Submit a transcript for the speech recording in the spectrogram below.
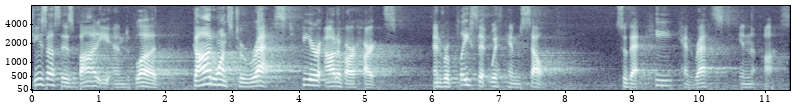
Jesus' body and blood, God wants to wrest fear out of our hearts and replace it with Himself so that He can rest in us.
